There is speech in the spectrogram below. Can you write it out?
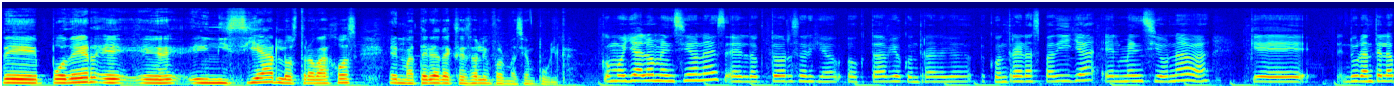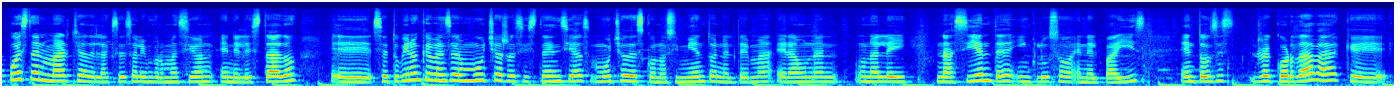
de poder eh, eh, iniciar los trabajos en materia de acceso a la información pública. Como ya lo mencionas, el doctor Sergio Octavio Contreras Padilla, él mencionaba que durante la puesta en marcha del acceso a la información en el Estado, eh, se tuvieron que vencer muchas resistencias, mucho desconocimiento en el tema, era una, una ley naciente incluso en el país, entonces recordaba que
